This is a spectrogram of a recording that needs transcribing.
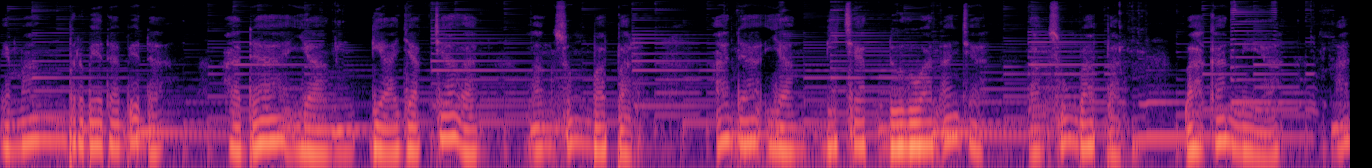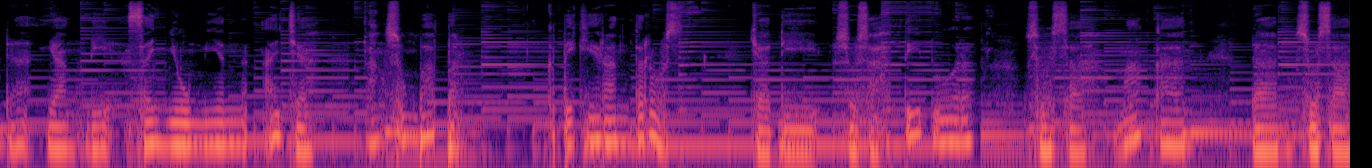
emang berbeda-beda. Ada yang diajak jalan langsung baper. Ada yang dicat duluan aja langsung baper. Bahkan nih ya, ada yang disenyumin aja langsung baper. Kepikiran terus. Jadi susah tidur, susah makan, dan susah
